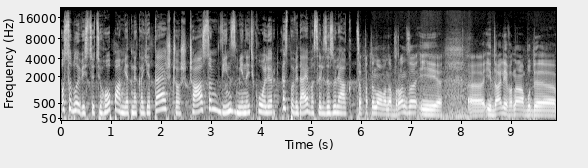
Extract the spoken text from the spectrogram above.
Особливістю цього пам'ятника є те, що з часом він змінить колір, розповідає Василь Зазуляк. Це патинована бронза, і, е, і далі вона буде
